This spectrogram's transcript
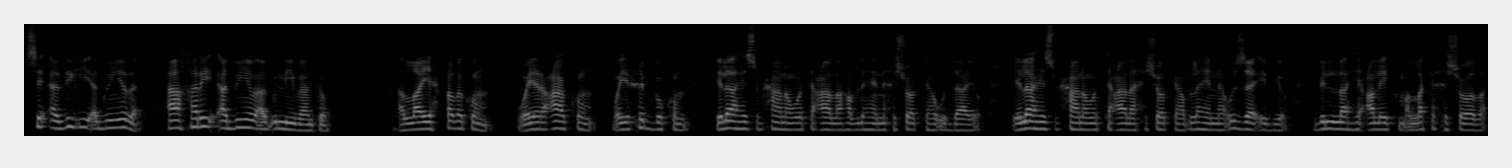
si adigii adduunyada aakhari adduunyada aada u liibaanto. Allah yaxfadakum wayarcaakum wayuxibukum ilaahay subxaanahu wa tacaala hablaheena xishoodka ha u daayo. Ilaahay subxaanahu wa tacaala xishoodka hablaheena ha u zaa-idiyo billaahi calaykum alla ka xishooda.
